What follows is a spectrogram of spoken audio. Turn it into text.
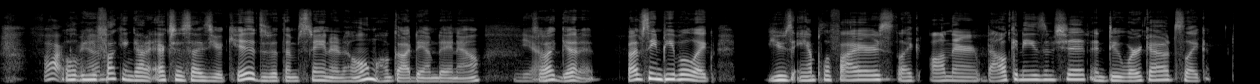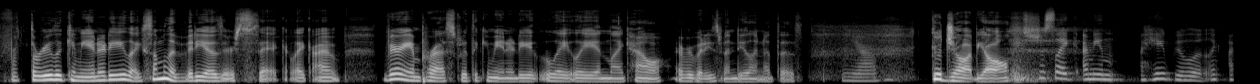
fuck. Well, man. you fucking got to exercise your kids with them staying at home all goddamn day now. yeah. So I get it. But I've seen people like use amplifiers like on their balconies and shit and do workouts like f- through the community. Like some of the videos are sick. Like I'm very impressed with the community lately and like how everybody's been dealing with this. yeah. Good job, y'all. It's just like I mean, I hate people that, like. I-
